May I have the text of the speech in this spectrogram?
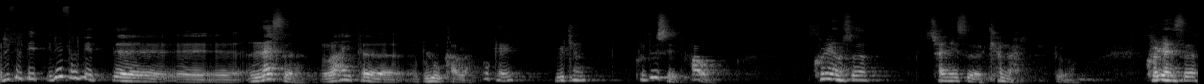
little bit, little bit uh, uh, lesser light uh, blue color. Okay, we can produce it. How? Koreans, uh, Chinese uh, cannot do. Koreans uh,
